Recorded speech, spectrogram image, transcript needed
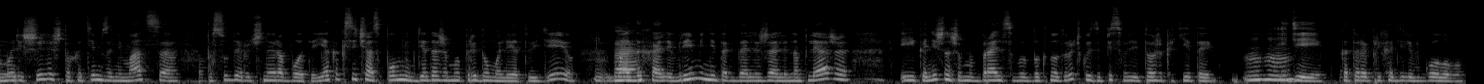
мы решили, что хотим заниматься посудой ручной работы. Я как сейчас помню, где даже мы придумали эту идею. Мы отдыхали в Римени, тогда лежали на пляже. И, конечно же, мы брали с собой блокнот, ручку и записывали тоже какие-то Мгм. идеи, которые приходили в голову.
